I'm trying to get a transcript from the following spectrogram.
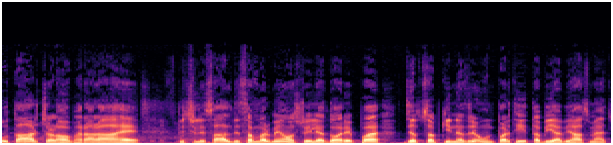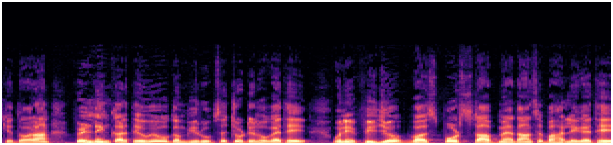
उतार चढ़ाव भरा रहा है। पिछले साल दिसंबर में ऑस्ट्रेलिया दौरे पर जब सबकी नज़रें उन पर थी, तभी अभ्यास मैच के दौरान फील्डिंग करते हुए वो गंभीर रूप से चोटिल हो गए थे। उन्हें फिजियो व स्पोर्ट्स स्टाफ मैदान से बाहर ले गए थे।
